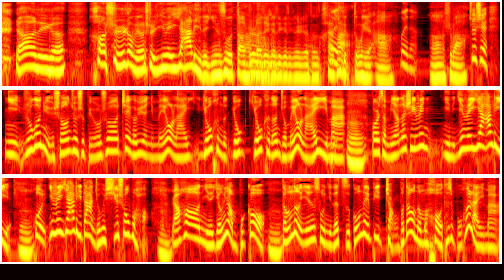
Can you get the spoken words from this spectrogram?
然后这个后事实证明是因为压力的因素导致了这个这个这个这个害怕东西啊会的，啊是吧？就是你如果女生就是比如说这个月你没有来，有很多有有可能你就没有来姨妈。嗯或者怎么样？那是因为你因为压力，嗯或因为压力大，你就会吸收不好，嗯然后你的营养不够、嗯等等因素，你的子宫内壁长不到那么厚，它就不会来姨妈。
